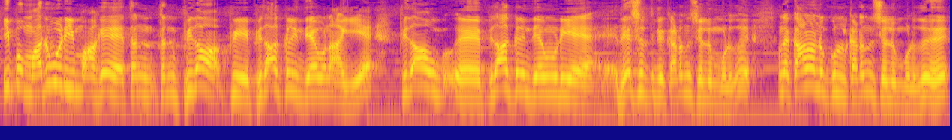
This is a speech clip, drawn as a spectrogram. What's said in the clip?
இப்போ மறுபடியுமாக தன் தன் பிதா பி- பிதாக்களின் தேவனாகிய பிதா பிதாக்களின் தேவனுடைய தேசத்துக்கு கடந்து செல்லும் பொழுது அந்த காணானுக்குள் கடந்து செல்லும் பொழுது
